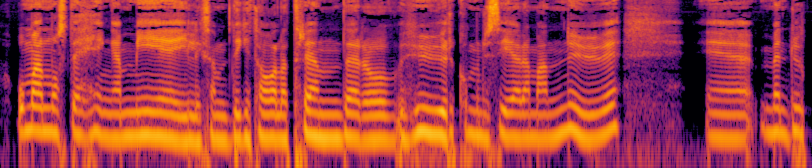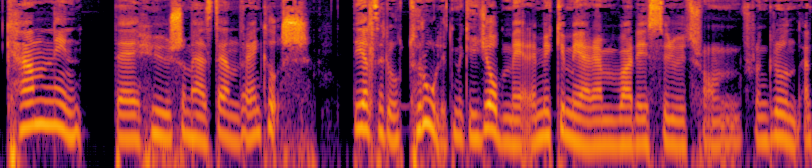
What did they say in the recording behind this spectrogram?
Och man måste hänga med i liksom digitala trender och hur kommunicerar man nu. Eh, men du kan inte hur som helst ändra en kurs. Dels är det otroligt mycket jobb med det, mycket mer än vad det ser ut från, från grunden.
